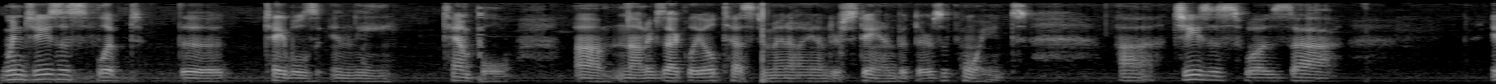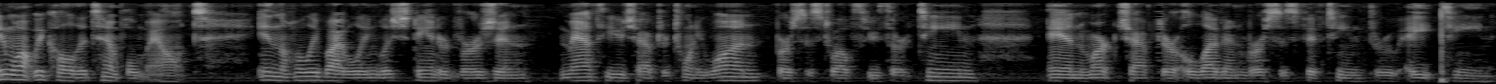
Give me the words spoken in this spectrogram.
When Jesus flipped the tables in the temple. Um, not exactly Old Testament, I understand, but there's a point. Uh, Jesus was uh, in what we call the Temple Mount. In the Holy Bible English Standard Version, Matthew chapter 21, verses 12 through 13, and Mark chapter 11, verses 15 through 18.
